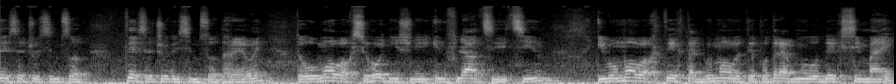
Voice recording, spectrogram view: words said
1700-1800 гривень, то в умовах сьогоднішньої інфляції цін і в умовах тих, так би мовити, потреб молодих сімей,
